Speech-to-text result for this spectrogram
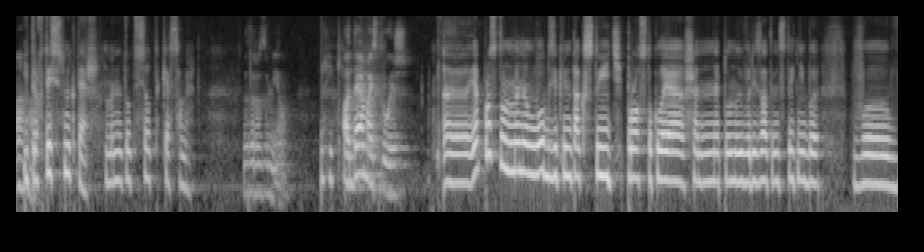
Ага. І трьохтисячник теж. У мене тут все таке саме. Зрозуміло. А де майструєш? Е, я просто у мене лобзик, він так стоїть просто, коли я ще не планую вирізати, він стоїть ніби в. в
